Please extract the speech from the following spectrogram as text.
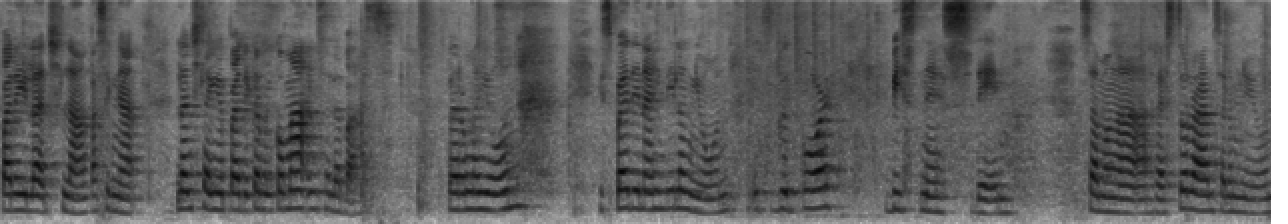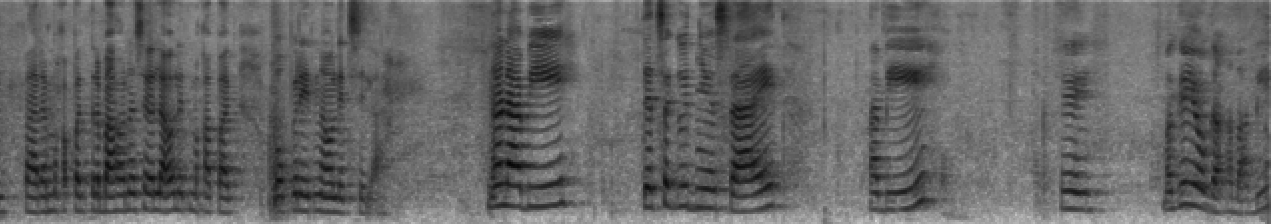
para lunch lang kasi nga lunch lang yung pwede kami kumain sa labas. Pero ngayon, is pwede na hindi lang yun. It's good for business din sa mga restaurants, alam niyo yun, para makapagtrabaho na sila ulit, makapag-operate na ulit sila. No, Labi? That's a good news, right? Labi? Hey, mag-yoga ka, Babi?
